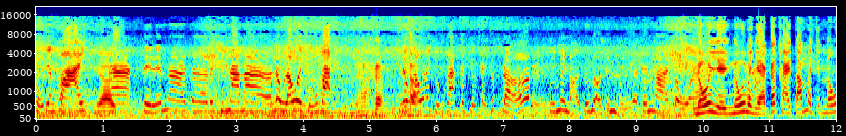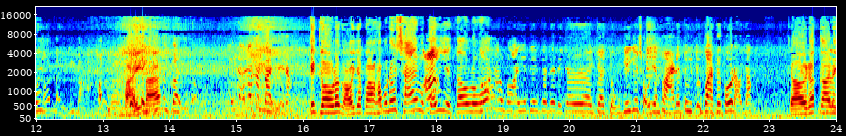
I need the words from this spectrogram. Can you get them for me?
số điện thoại. Rồi. à, Để lên t- khi nào mà lâu lâu rồi chú gặp. Lâu lâu đó chú gặp thì chú sẽ giúp đỡ. Tôi mới nói tôi ở trên núi ở trên à, chỗ à, núi gì? Núi mà nhà cất hai tấm ở trên núi. Đi bà không. Nó bậy đó. Nó bậy đó cái cô đó gọi cho con không có nói sai một chữ gì cô luôn á. Cô gọi để, để, để, để cho, cho chủ ghi cái số điện thoại để tôi tôi qua cái cô đó cho. Trời đất ơi là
